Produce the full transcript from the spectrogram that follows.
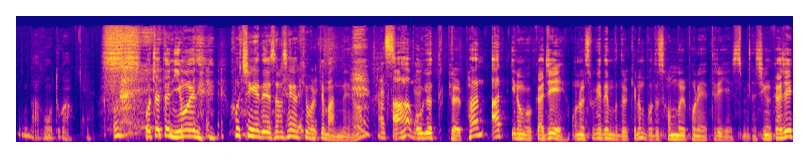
나고 도 같고 어쨌든 이모에 대해 호칭에 대해서는 생각해 볼 게 많네요. 맞습니다. 아하 목요 특별판 앗 이런 것까지 오늘 소개된 분들께는 모두 선물 보내드리겠습니다. 지금까지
